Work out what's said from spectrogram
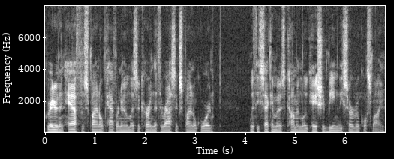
Greater than half of spinal cavernomas occur in the thoracic spinal cord, with the second most common location being the cervical spine.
